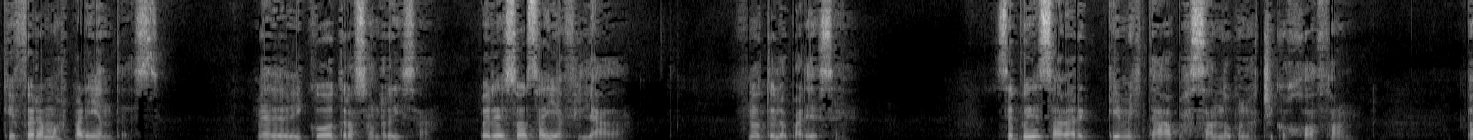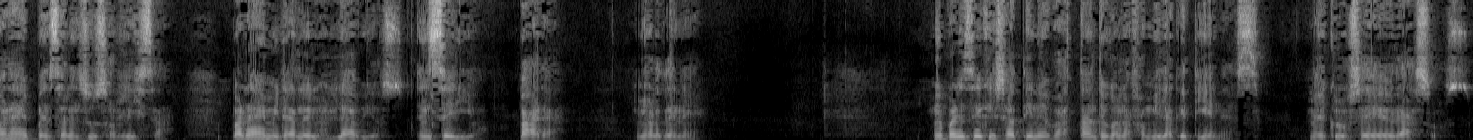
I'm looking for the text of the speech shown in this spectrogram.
que fuéramos parientes. Me dedicó otra sonrisa, perezosa y afilada. ¿No te lo parece? ¿Se puede saber qué me estaba pasando con los chicos Hawthorne? Para de pensar en su sonrisa, para de mirarle los labios, en serio, para, me ordené. Me parece que ya tienes bastante con la familia que tienes. Me crucé de brazos.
